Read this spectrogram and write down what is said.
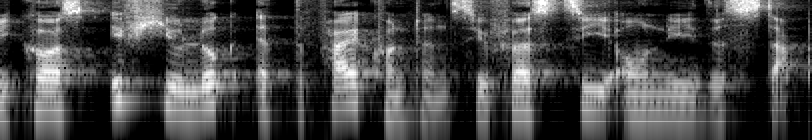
because if you look at the file contents, you first see only the stub.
